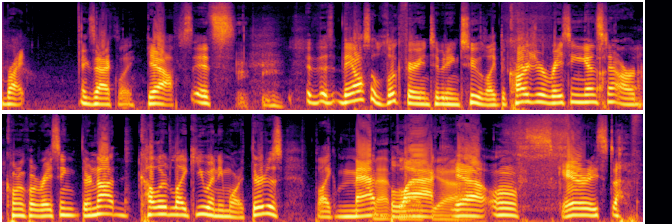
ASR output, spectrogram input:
Right. Exactly. Yeah. It's th- they also look very intimidating too. Like the cars you're racing against now are quote unquote racing. They're not colored like you anymore. They're just like matte, Matte black. black, yeah. Oh, scary stuff.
